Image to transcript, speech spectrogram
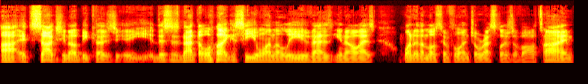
uh, it sucks, you know, because this is not the legacy you want to leave as you know as one of the most influential wrestlers of all time.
